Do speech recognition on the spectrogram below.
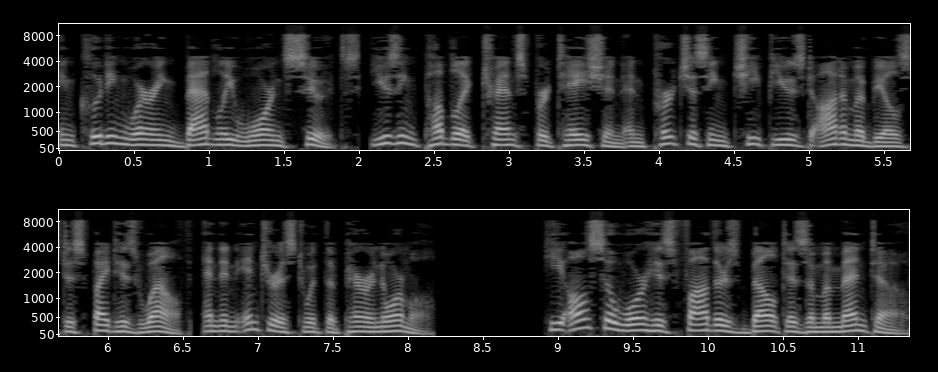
including wearing badly worn suits, using public transportation and purchasing cheap used automobiles despite his wealth, and an interest with the paranormal. He also wore his father's belt as a memento,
